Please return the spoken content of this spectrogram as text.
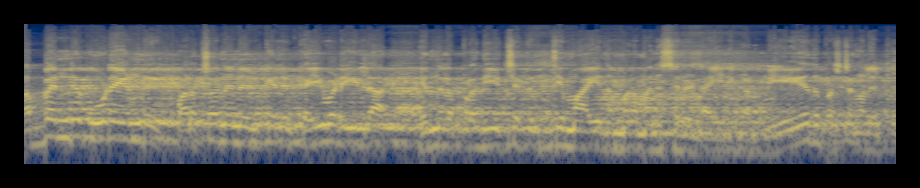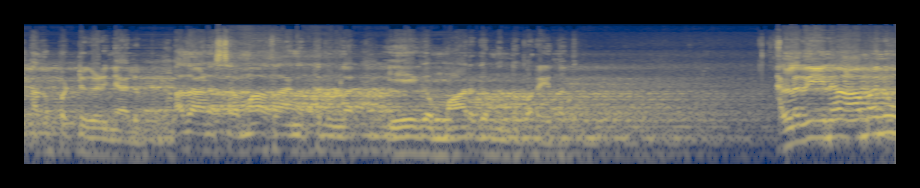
റബ്ബന്റെ കൂടെയുണ്ട് പടച്ചോൻ എന്നെ ഒരിക്കലും കൈവടിയില്ല എന്നുള്ള പ്രതീക്ഷ കൃത്യമായി നമ്മുടെ മനസ്സിലുണ്ടായിരിക്കണം. ഏത് പ്രശ്നങ്ങളിൽ അകപ്പെട്ടു കഴിഞ്ഞാലും അതാണ് സമാധാനത്തിനുള്ള ഏക മാർഗം എന്ന് പറയുന്നത്. അല്ലദീന അമനു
